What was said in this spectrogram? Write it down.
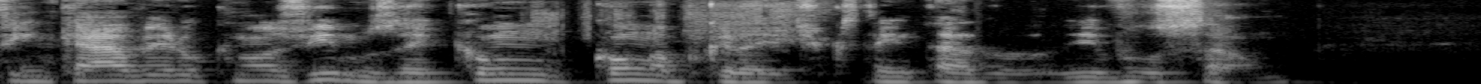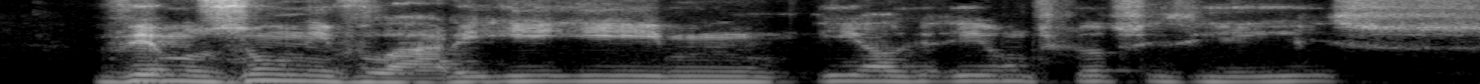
vincava era o que nós vimos, é com, com upgrades que têm estado evolução, vemos um nivelar e, e, e, e um dos pilotos dizia isso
